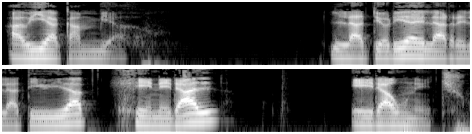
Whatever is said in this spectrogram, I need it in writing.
había cambiado. La teoría de la relatividad general era un hecho.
